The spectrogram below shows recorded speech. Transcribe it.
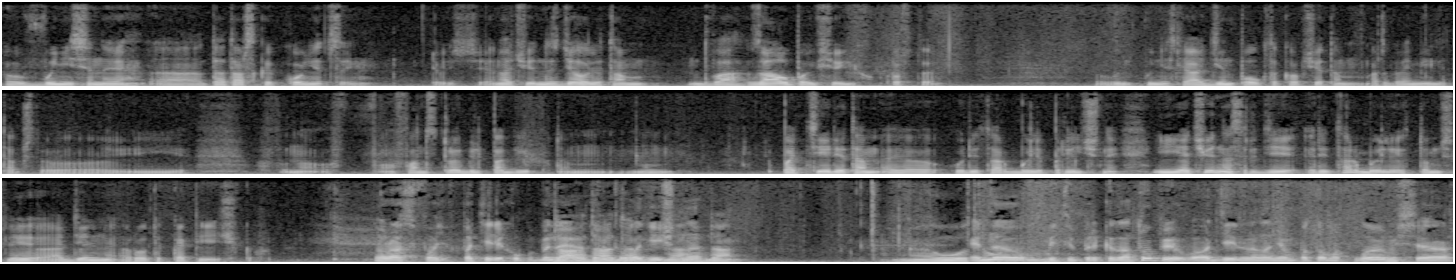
вынесены а, татарской конницей. То есть, ну, очевидно, сделали там два залпа, и все, их просто вынесли. Один полк так вообще там разгромили, так что и ну, фон Стройбель погиб, там, ну, потери там э, у ритар были приличные. И, очевидно, среди ритар были в том числе отдельные роты копейщиков. Ну, раз в потерях упоминают, да, да, логично. Да, да. Вот, Это ну, в битве при Конотопе, отдельно на нем потом остановимся.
